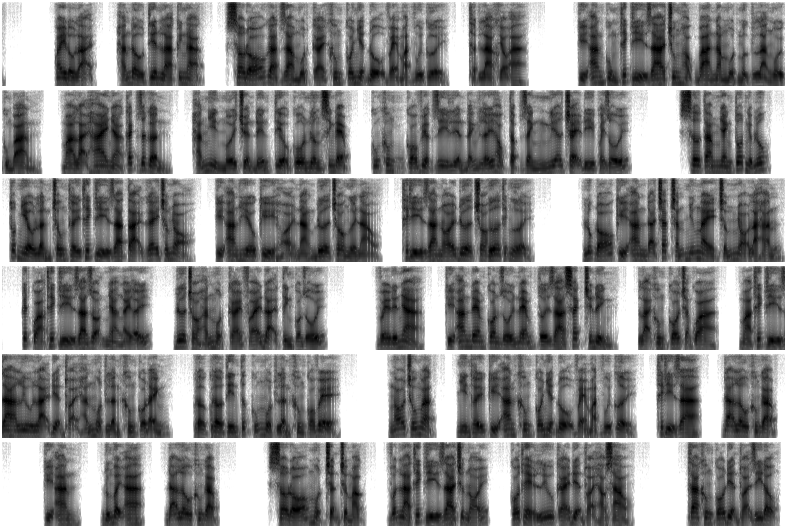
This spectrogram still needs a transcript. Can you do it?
Quay đầu lại, hắn đầu tiên là kinh ngạc, sau đó gạt ra một cái không có nhiệt độ vẻ mặt vui cười, thật là khéo a. Kỳ an cùng thích chỉ ra trung học ba năm một mực là ngồi cùng bàn, mà lại hai nhà cách rất gần, hắn nhìn mới chuyển đến tiểu cô nương xinh đẹp, cũng không có việc gì liền đánh lấy học tập danh nghĩa chạy đi quấy rối. Sơ tam nhanh tốt nghiệp lúc, tốt nhiều lần trông thấy thích chỉ ra tại gãy chấm nhỏ, kỳ an hiếu kỳ hỏi nàng đưa cho người nào, thích chỉ ra nói đưa cho ưa thích người. Lúc đó kỳ an đã chắc chắn những này chấm nhỏ là hắn kết quả thích gì ra dọn nhà ngày ấy đưa cho hắn một cái phái đại tinh con dối về đến nhà kỳ an đem con dối ném tới giá sách trên đỉnh lại không có chạm qua mà thích gì ra lưu lại điện thoại hắn một lần không có đánh gờ gờ tin tức cũng một lần không có về. Ngõ chống mặt, nhìn thấy kỳ an không có nhiệt độ vẻ mặt vui cười thích gì ra đã lâu không gặp. Kỳ an đúng vậy a đã lâu không gặp. Sau đó một trận trầm mặc vẫn là thích gì ra trước nói có thể lưu cái điện thoại hào sao? Ta không có điện thoại di động.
